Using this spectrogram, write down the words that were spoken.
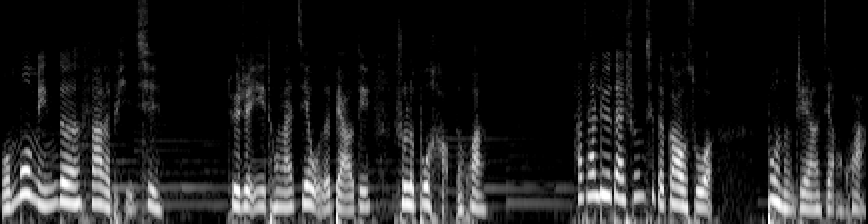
我莫名的发了脾气，对着一同来接我的表弟说了不好的话，他才略带生气的告诉我，不能这样讲话。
